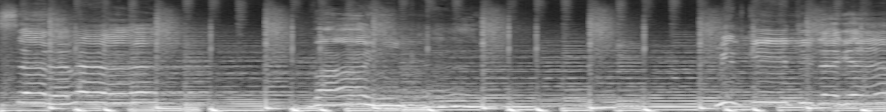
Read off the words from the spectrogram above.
szerelem váljunk el. Mindkét idegen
